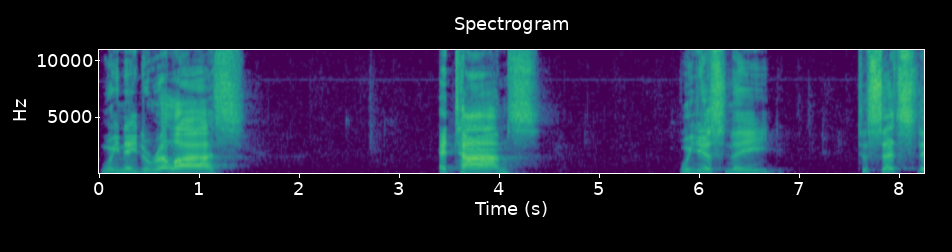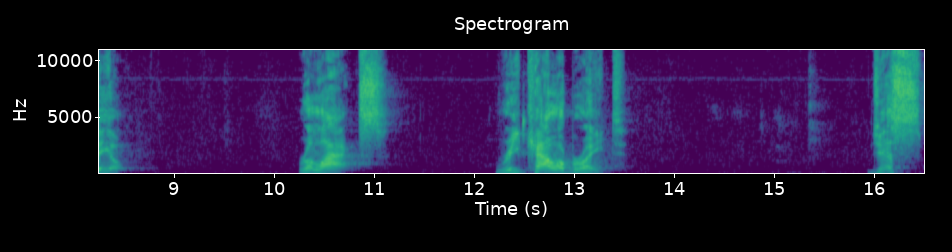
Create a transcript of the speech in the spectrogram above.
we need to realize at times we just need to sit still relax, recalibrate. Just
